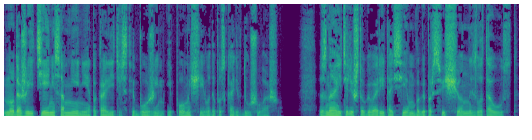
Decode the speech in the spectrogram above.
но даже и тени сомнения о покровительстве Божием и помощи Его допускать в душу вашу. Знаете ли, что говорит о сем богопросвященный Златоуст?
